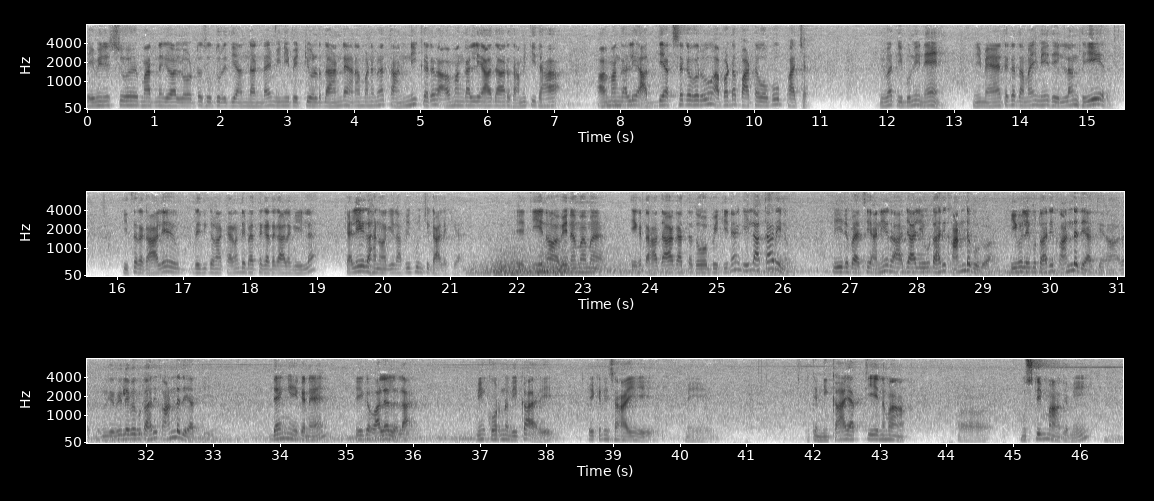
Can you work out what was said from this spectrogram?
ඒ මිනිස්සු මරණ ගෙවල් වලට සුදු රිදි අන්දණ්ඩයි මිනි පෙට්ටි වලට දාන්න අනම්මනම තන්නි කර අවමංගල්‍ය ආධාර සමිති සහ අවමංගල්‍ය අධ්‍යක්ෂකවරු අපට පටවපු පච. මේවා තිබුණේ නැහැ. මේ මෑතක තමයි මේ තෙල්ලන් තේර. ඉතර කාලේ රෙදි කණක් කරන දෙපැත්ත ගැට ගාලා ගිහිල්ලා කැලේ ගහනවා කියලා අපි පුංචි කාලේ කියන්නේ. ඒ තියෙනවා වෙනමම ඒකට හදාගත්ත තෝම් පිටින ගිහිල්ලා අතාරිනවා. ඊට පස්සේ අනේ රාජාලියෙකුට හරි කණ්ඩ පුළුවන්. ඊවලෙකුට හරි කණ්ඩ දෙයක් තියෙනවා. රිලෙවෙකුට හරි කණ්ඩ දෙයක් තියෙනවා. දැන් ඒක නෑ. ඒක වලලලා මේ කරන විකාරේ ඒක නිසා මේ එක නිකායක් තියෙනවා මුස්ලිම් ආගමේ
